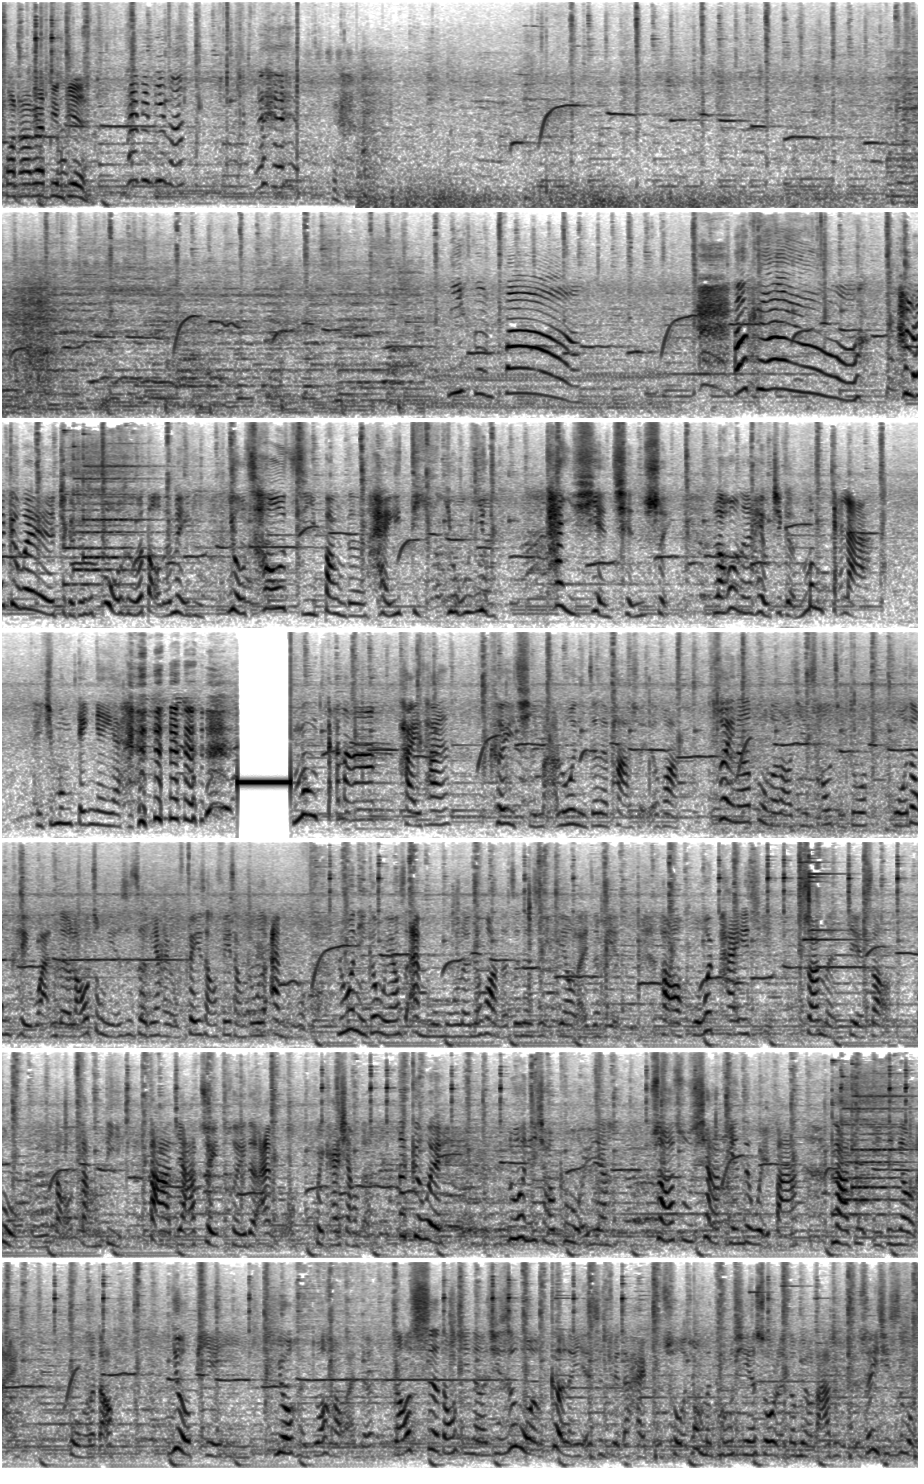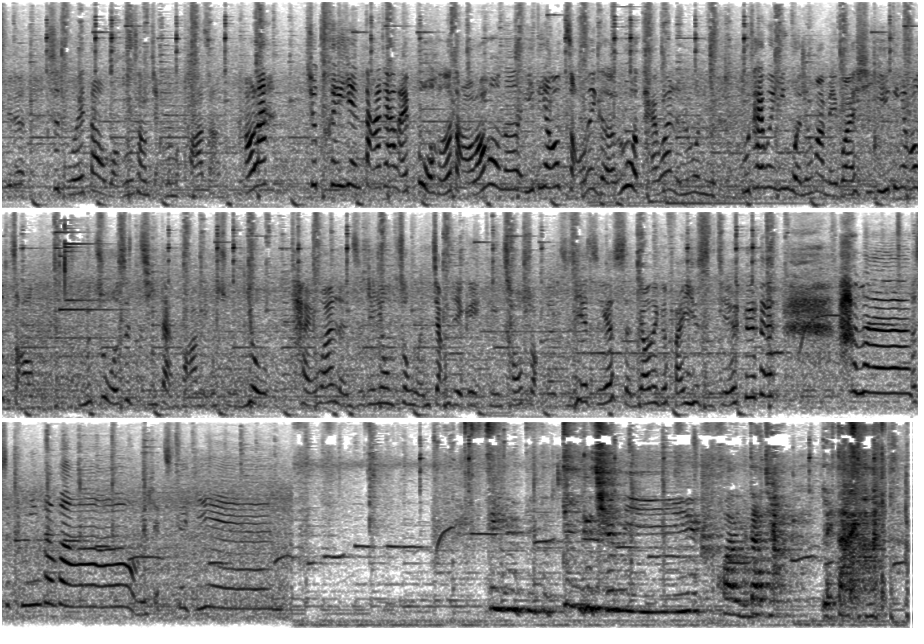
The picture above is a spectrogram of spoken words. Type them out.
画它在便便。开便便吗？你很棒，好可爱哦！来，各位，这个就是薄荷岛的魅力，有超级棒的海底游泳、探险潜水，然后呢，还有这个蒙达拉，还是蒙丁哎呀，蒙达拉海滩可以骑马，如果你真的怕水的话。所以呢，薄荷岛其实超级多活动可以玩的，然后重点是这边还有非常非常多的按摩。如果你跟我一样是按摩魔人的话呢，真的是一定要来这边。好，我会拍一集专门介绍薄荷岛当地大家最推的按摩，会开箱的。那各位，如果你想跟我一样抓住夏天的尾巴，那就一定要来薄荷岛，又便宜。又有很多好玩的，然后吃的东西呢，其实我个人也是觉得还不错。就我们同行的所有人都没有拉肚子，所以其实我觉得是不会到网络上讲那么夸张。好啦，就推荐大家来薄荷岛，然后呢，一定要找那个，如果台湾人，如果你不太会英文的话没关系，一定要找。我们住的是鸡蛋花民宿，有台湾人直接用中文讲解给你听，超爽的，直接直接省掉那个翻译时间。好啦，我是拼拼棒棒，我们下次再见。订阅币的第一个签名，欢迎大家来打卡。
